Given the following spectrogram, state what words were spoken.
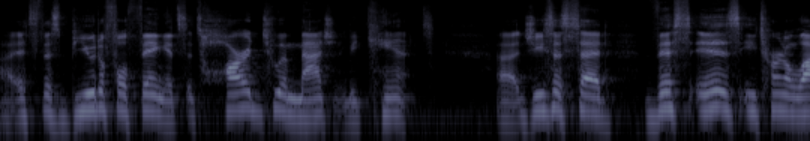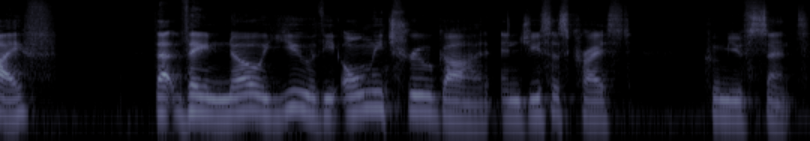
Uh, it's this beautiful thing. It's, it's hard to imagine. We can't. Uh, Jesus said, This is eternal life, that they know you, the only true God, and Jesus Christ, whom you've sent.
